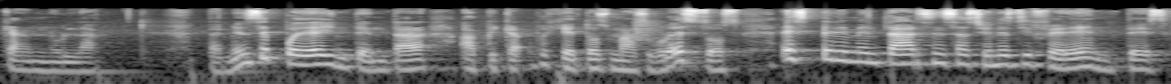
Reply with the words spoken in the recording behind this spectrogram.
cánula. También se puede intentar aplicar objetos más gruesos, experimentar sensaciones diferentes,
